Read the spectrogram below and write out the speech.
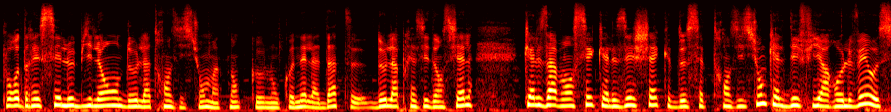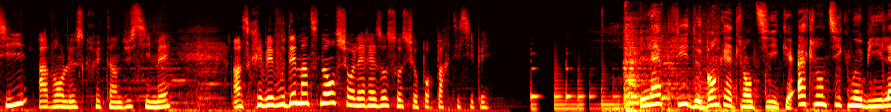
pour dresser le bilan de la transition maintenant que l'on connaît la date de la présidentielle. Quelles avancées, quels échecs de cette transition, quels défis à relever aussi avant le scrutin du 6 mai Inscrivez-vous dès maintenant sur les réseaux sociaux pour participer. L'appli de Banque Atlantique, Atlantique Mobile,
